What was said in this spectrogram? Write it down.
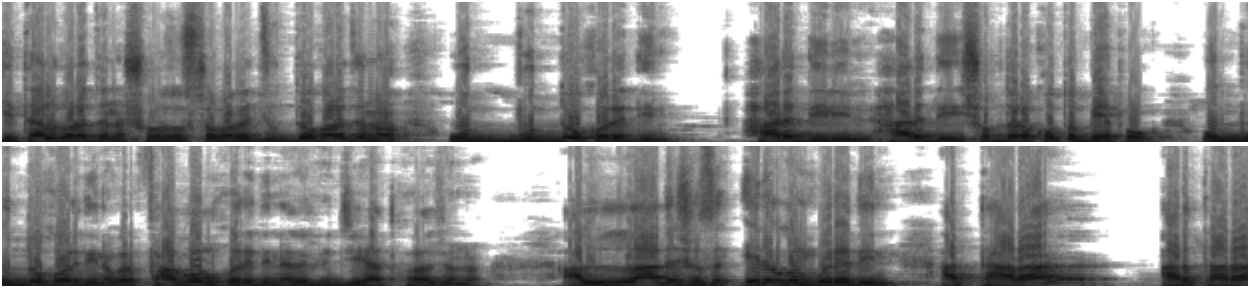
কিতাল করার জন্য, সশস্ত্রভাবে যুদ্ধ করার জন্য উদ্বুদ্ধ করে দিন। হার দিলিল হার দিল শব্দটা কত ব্যাপক, উদ্বুদ্ধ করে দিন ওকে পাগল করে দিন এদেরকে জিহাদ করার জন্য। আল্লাহ আদেশ হোসেন এরকম করে দিন। আর তারা আর তারা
